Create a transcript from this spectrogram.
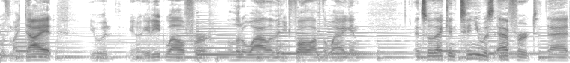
with my diet, you would you know you'd eat well for a little while and then you'd fall off the wagon, and so that continuous effort, that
